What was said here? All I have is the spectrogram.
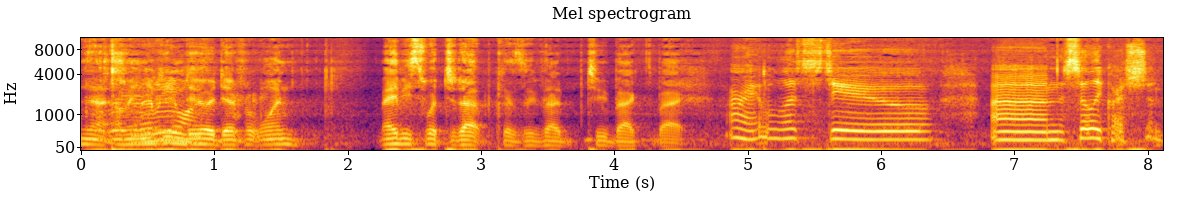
Yeah, I mean, Whatever you you can do want. a different one. Maybe switch it up because we've had two back to back. All right. Well, let's do um, the silly question.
